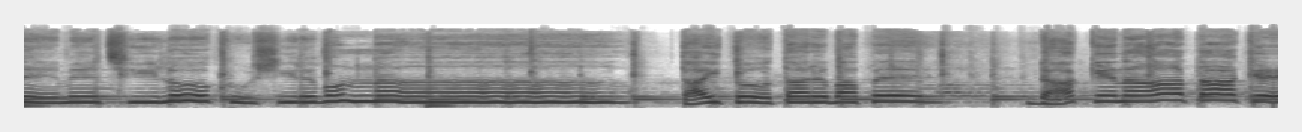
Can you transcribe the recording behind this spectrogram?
নেমেছিল খুশির বন্যা। তাই তো তার বাপে ডাকে না তাকে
